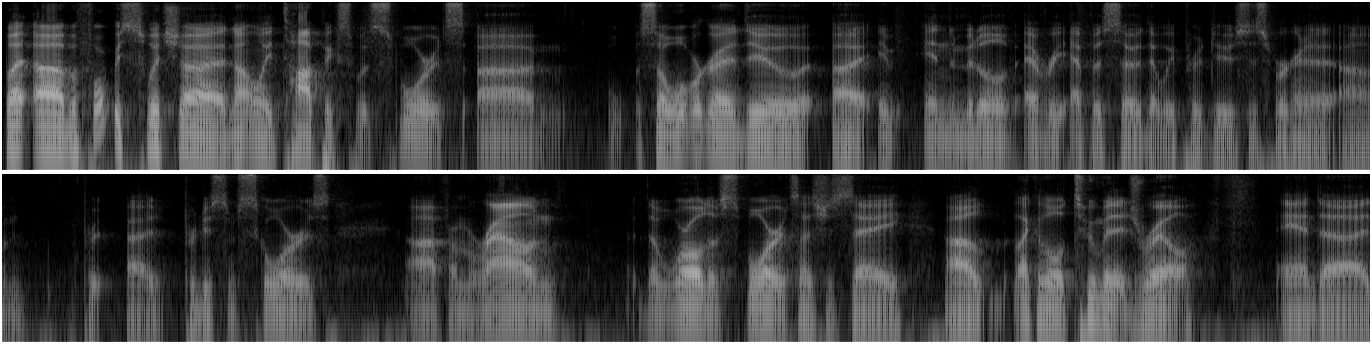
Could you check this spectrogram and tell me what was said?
But uh, before we switch, uh, not only topics with sports, um, so what we're going to do uh, in, in, the middle of every episode that we produce is we're going to um, pr- uh, produce some scores uh, from around the world of sports, I should say, uh, like a little two minute drill. And uh,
